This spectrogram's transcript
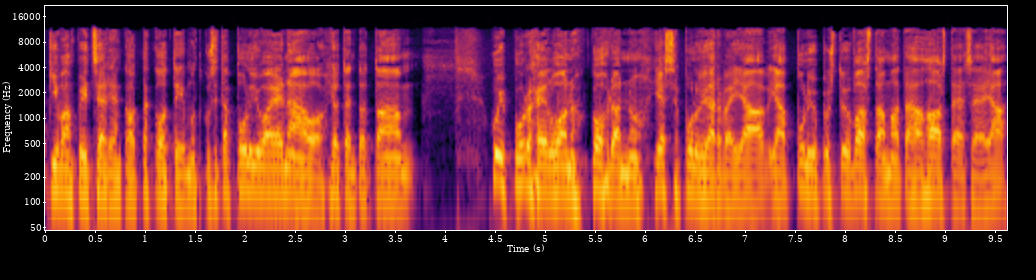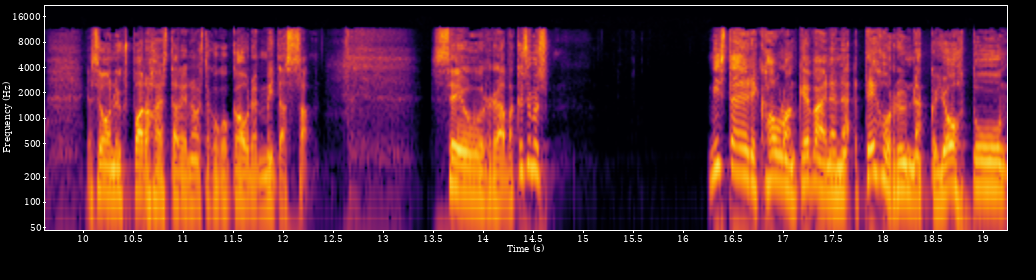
kivan pizzerian kautta kotiin, mutta kun sitä puljua ei enää ole, joten tota, huippurheilu on kohdannut Jesse Puljujärven ja, ja Pulju pystyy vastaamaan tähän haasteeseen ja, ja se on yksi parhaista tarinoista koko kauden mitassa. Seuraava kysymys. Mistä Erik Haulan keväinen tehorynnäkkö johtuu?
